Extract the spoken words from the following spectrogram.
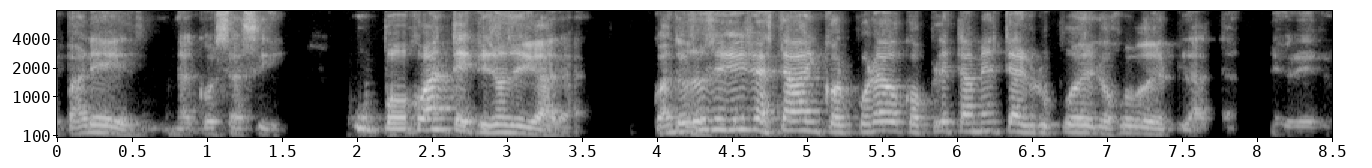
pared, una cosa así, un poco antes de que yo llegara. Cuando yo llegué ya estaba incorporado completamente al grupo de los Juegos de Plata, hebrero.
